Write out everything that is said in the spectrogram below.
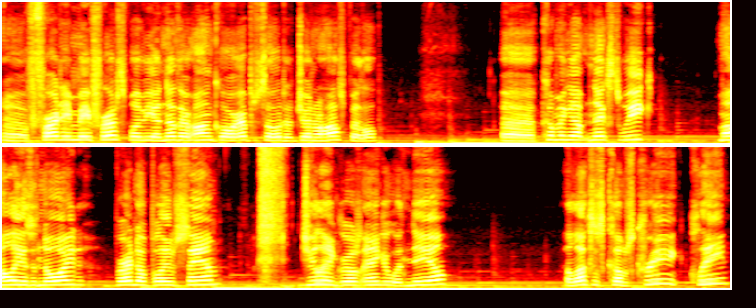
Uh, Friday, May 1st will be another encore episode of General Hospital. Uh, coming up next week, Molly is annoyed. Brando blames Sam. Julian grows angry with Neil. Alexis comes clean.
